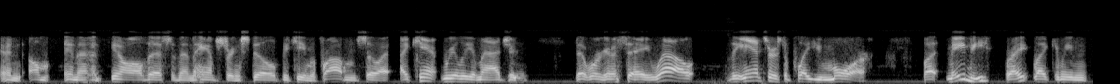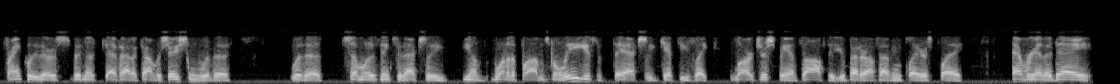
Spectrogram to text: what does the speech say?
and, um, and then, you know, all this and then the hamstring still became a problem. So I, I can't really imagine that we're going to say, well, the answer is to play you more. But maybe, right? Like, I mean, frankly, there's been a, I've had a conversation with a with a someone who thinks that actually, you know, one of the problems in the league is that they actually get these like larger spans off. That you're better off having players play every other day,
